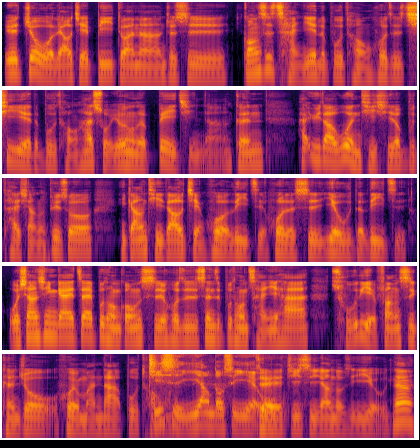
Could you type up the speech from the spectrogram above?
因为就我了解 B 端啊，就是光是产业的不同，或者是企业的不同，它所拥有的背景啊，跟他遇到问题其实都不太像的，譬如说你刚刚提到拣货的例子，或者是业务的例子，我相信应该在不同公司，或者是甚至不同产业，它处理的方式可能就会有蛮大的不同。即使一样都是业务，对，即使一样都是业务。那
